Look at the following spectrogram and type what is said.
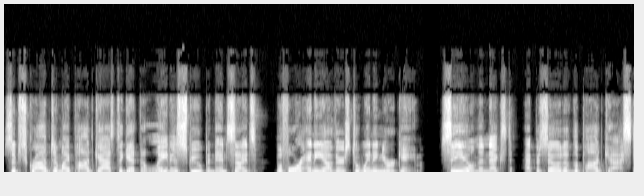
Subscribe to my podcast to get the latest scoop and insights before any others to win in your game. See you on the next episode of the podcast.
